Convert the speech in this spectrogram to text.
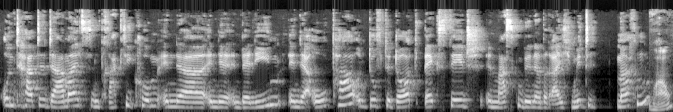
und hatte damals ein Praktikum in der, in der, in Berlin in der Oper und durfte dort Backstage im Maskenbildnerbereich mitmachen. Wow.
